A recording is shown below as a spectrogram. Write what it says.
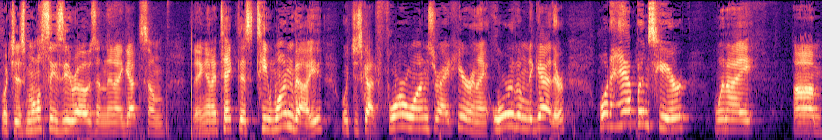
which is mostly zeros, and then I got some thing, and I take this T1 value, which has got four ones right here, and I OR them together, what happens here when I um,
